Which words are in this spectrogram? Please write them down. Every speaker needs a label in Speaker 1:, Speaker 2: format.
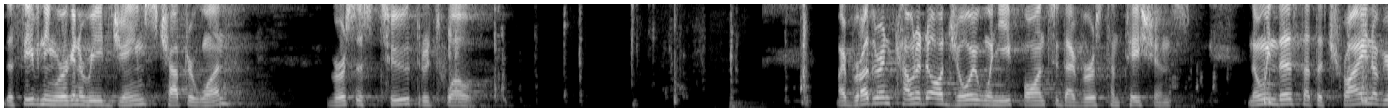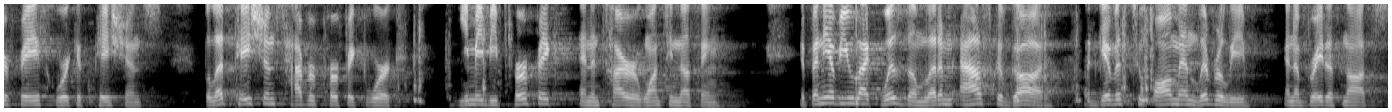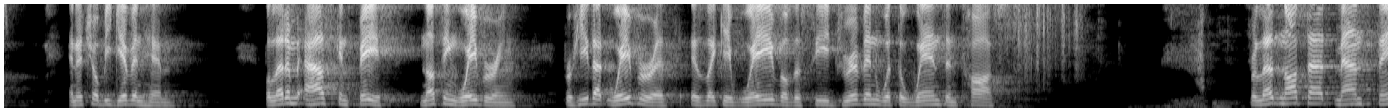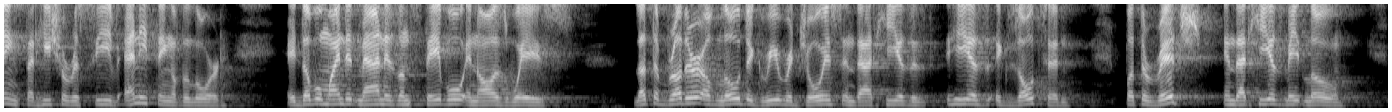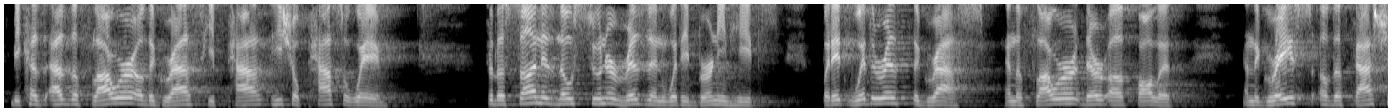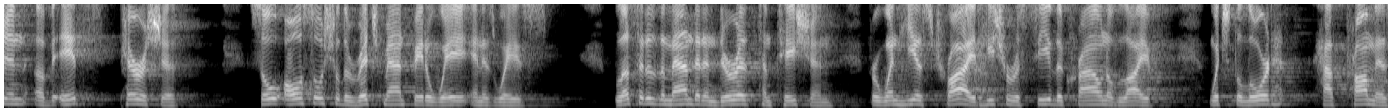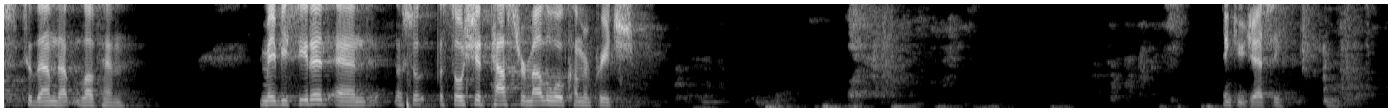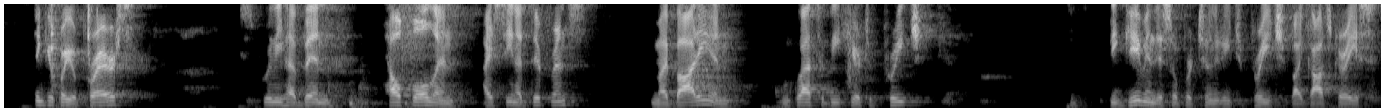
Speaker 1: This evening, we're going to read James chapter 1, verses 2 through 12. My brethren, count it all joy when ye fall into diverse temptations, knowing this, that the trying of your faith worketh patience. But let patience have her perfect work, ye may be perfect and entire, wanting nothing. If any of you lack wisdom, let him ask of God, that giveth to all men liberally, and upbraideth not, and it shall be given him. But let him ask in faith, nothing wavering. For he that wavereth is like a wave of the sea driven with the wind and tossed. For let not that man think that he shall receive anything of the Lord. A double minded man is unstable in all his ways. Let the brother of low degree rejoice in that he is, he is exalted, but the rich in that he is made low, because as the flower of the grass he, pass, he shall pass away. For the sun is no sooner risen with a burning heat, but it withereth the grass, and the flower thereof falleth, and the grace of the fashion of it perisheth. So also shall the rich man fade away in his ways. Blessed is the man that endureth temptation, for when he is tried, he shall receive the crown of life, which the Lord hath promised to them that love him. You may be seated, and Associate Pastor Melo will come and preach.
Speaker 2: Thank you, Jesse. Thank you for your prayers. Really have been helpful, and I've seen a difference in my body, and I'm glad to be here to preach, to be given this opportunity to preach by God's grace.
